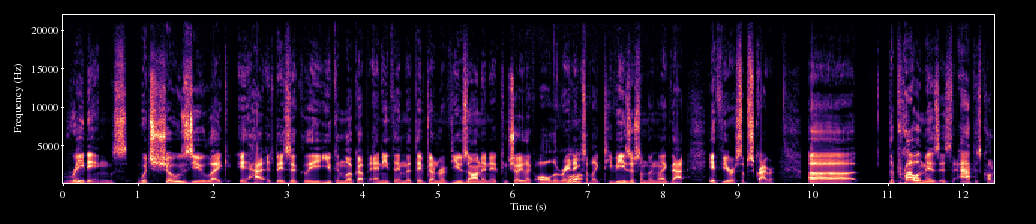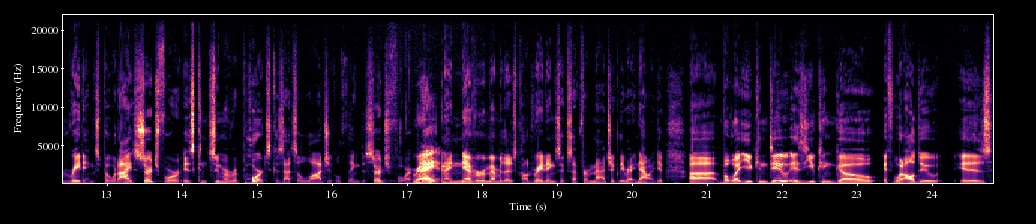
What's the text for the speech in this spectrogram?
Ratings, which shows you like it has. It's basically you can look up anything that they've done reviews on, and it can show you like all the ratings Cool. of like TVs or something like that if you're a subscriber. Uh, the problem is, is the app is called Ratings, but what I search for is Consumer Reports because that's a logical thing to search for. Right. And I never remember that it's called ratings, except for magically right now I do. Uh, but what you can do is you can go. If what I'll do is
